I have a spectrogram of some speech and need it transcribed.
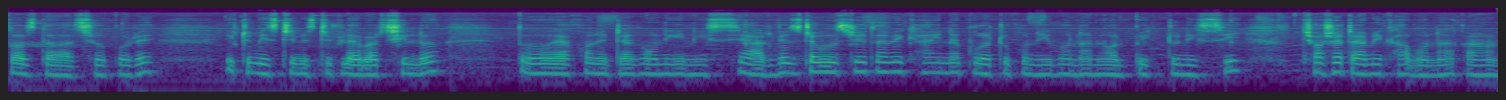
সস দেওয়া আছে ওপরে। একটু মিষ্টি মিষ্টি ফ্লেভার ছিল। তো এখন এটাকেও নিয়ে নিচ্ছি। আর ভেজিটেবলস যেহেতু আমি খাই না, পুরাটুকু নিব না, আমি অল্প একটু নিচ্ছি। শশাটা আমি খাব না, কারণ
